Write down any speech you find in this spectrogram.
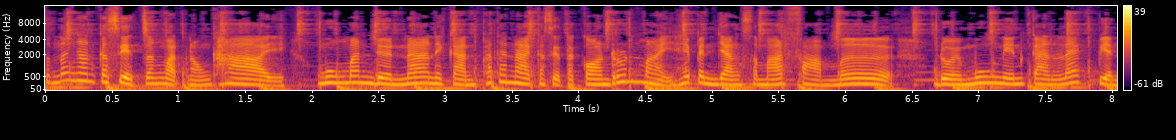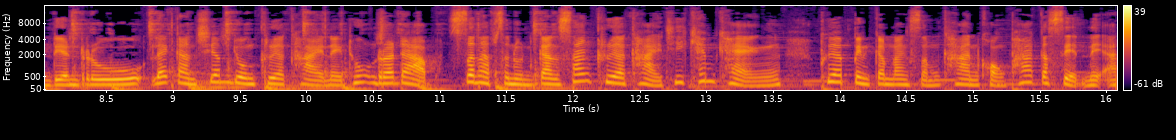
สำนักงานเกษตรจังหวัดหนองคาย มุ่งมั่นเดินหน้าในการพัฒนาเกษตรกรรุ่นใหม่ให้เป็นอย่างสมาร์ทฟาร์มเมอร์ โดยมุ่งเน้นการแลกเปลี่ยนเรียนรู้ และการเชื่อมโยงเครือข่ายในทุกระดับ สนับสนุนการสร้างเครือข่ายที่เข้มแข็ง เพื่อเป็นกำลังสำคัญของภาคเกษตรในอ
